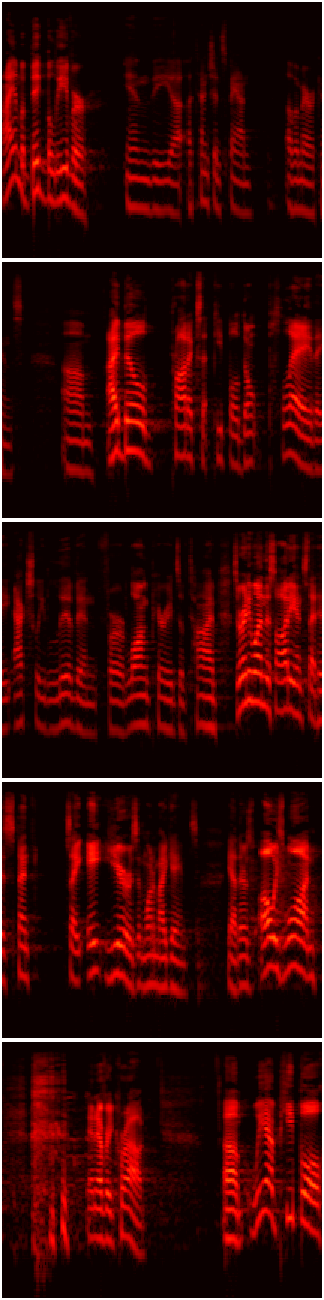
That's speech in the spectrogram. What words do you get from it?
I am a big believer in the uh, attention span of Americans. Um, I build products that people don't play, they actually live in for long periods of time. Is there anyone in this audience that has spent, say, eight years in one of my games? Yeah, there's always one in every crowd. Um, we have people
